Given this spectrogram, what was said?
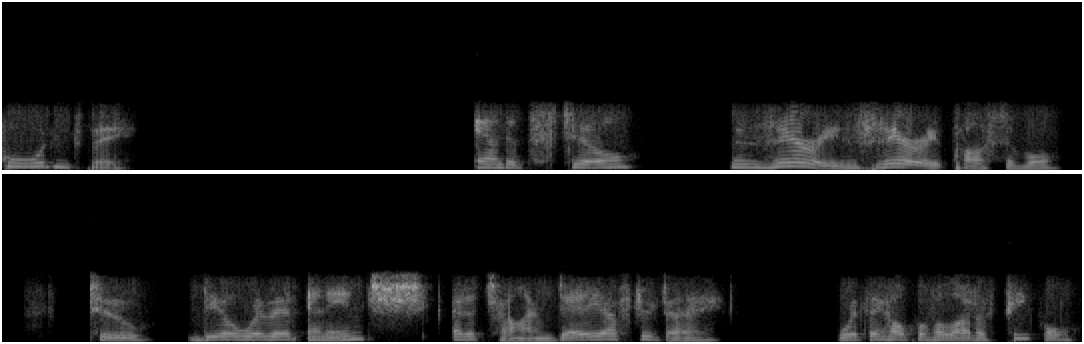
Who wouldn't be? And it's still very, very possible to deal with it an inch at a time, day after day, with the help of a lot of people,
